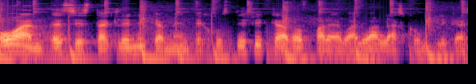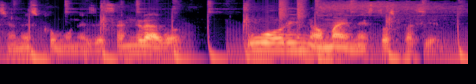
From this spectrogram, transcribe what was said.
o antes si está clínicamente justificado para evaluar las complicaciones comunes de sangrado u orinoma en estos pacientes.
